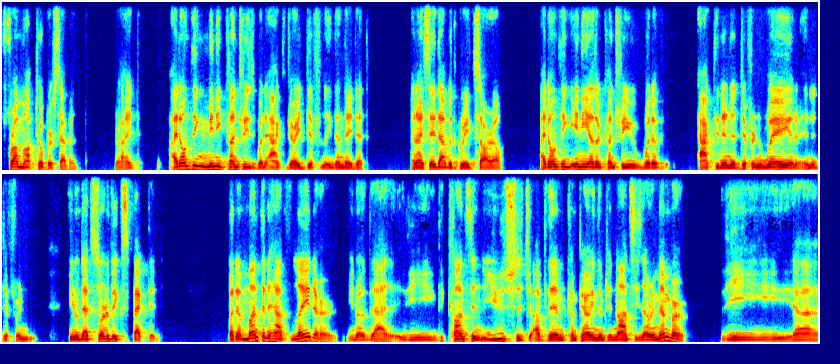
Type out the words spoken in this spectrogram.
from October 7th, right? I don't think many countries would act very differently than they did. And I say that with great sorrow. I don't think any other country would have acted in a different way and in a different, you know, that's sort of expected. But a month and a half later, you know, that the the constant usage of them comparing them to Nazis. Now remember, the uh,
